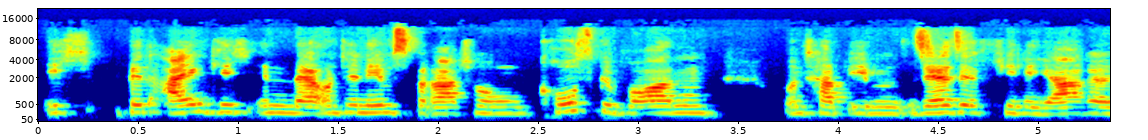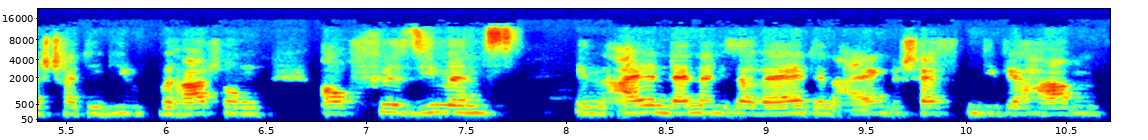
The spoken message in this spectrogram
Ich bin eigentlich in der Unternehmensberatung groß geworden und habe eben sehr, sehr viele Jahre Strategieberatung auch für Siemens in allen Ländern dieser Welt, in allen Geschäften, die wir haben,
